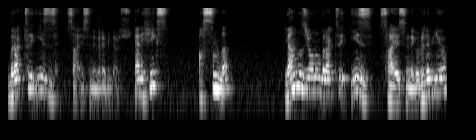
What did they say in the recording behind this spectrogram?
bıraktığı iz sayesinde görebiliyoruz. Yani Higgs aslında yalnızca onun bıraktığı iz sayesinde görülebiliyor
